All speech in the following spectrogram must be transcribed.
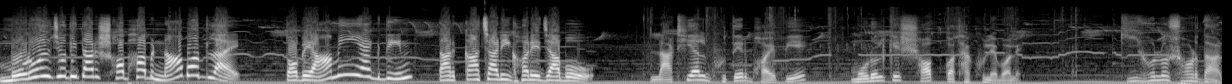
মোড়ল যদি তার স্বভাব না বদলায় তবে আমি একদিন তার কাচারি ঘরে যাব। লাঠিয়াল ভূতের ভয় পেয়ে মোড়লকে সব কথা খুলে বলে। কি হলো সর্দার?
